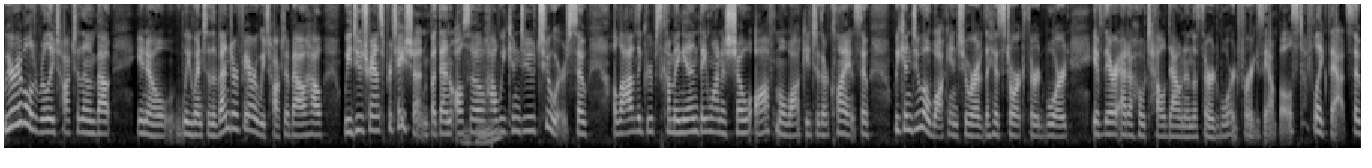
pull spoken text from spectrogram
we were able to really talk to them about, you know, we went to the vendor fair, we talked about how we do transportation, but then also mm-hmm. how we can do tours. So a lot of the groups coming in, they want to show off Milwaukee to their clients. So we can do a walk in tour of the historic Third Ward if they're at a hotel down in the Third Ward, for example, stuff like that. So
